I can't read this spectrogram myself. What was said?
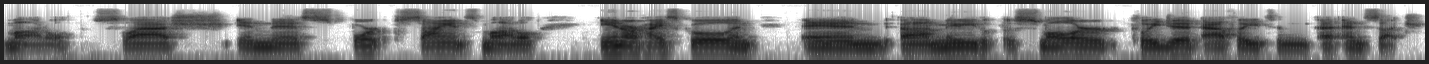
model slash in this sports science model in our high school and and um, maybe smaller collegiate athletes and and such?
